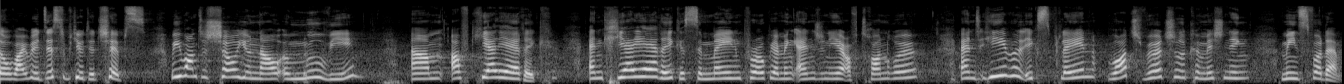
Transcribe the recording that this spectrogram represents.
So while we distribute the chips, we want to show you now a movie um, of Kjell. And Kjell is the main programming engineer of Tronrud, and he will explain what virtual commissioning means for them.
